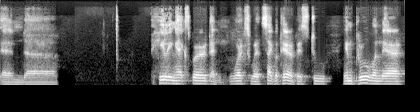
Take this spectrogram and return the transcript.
and uh, healing expert and works with psychotherapists to improve on their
